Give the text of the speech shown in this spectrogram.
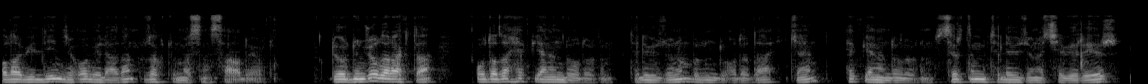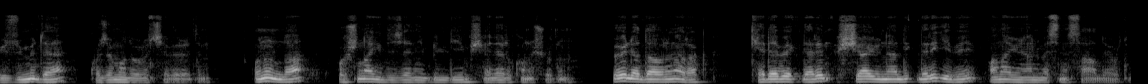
olabildiğince o beladan uzak durmasını sağlıyordum. Dördüncü olarak da odada hep yanında olurdum. Televizyonun bulunduğu odada iken hep yanında olurdum. Sırtımı televizyona çevirir, yüzümü de kocama doğru çevirirdim. Onunla hoşuna gideceğini bildiğim şeyleri konuşurdum. Böyle davranarak kelebeklerin ışığa yöneldikleri gibi bana yönelmesini sağlıyordum.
